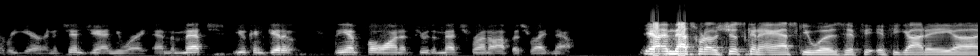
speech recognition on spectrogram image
every year, and it's in January. And the Mets, you can get a, the info on it through the Mets front office right now. Yeah, and that's what I was just going to ask you was if if you got a uh,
